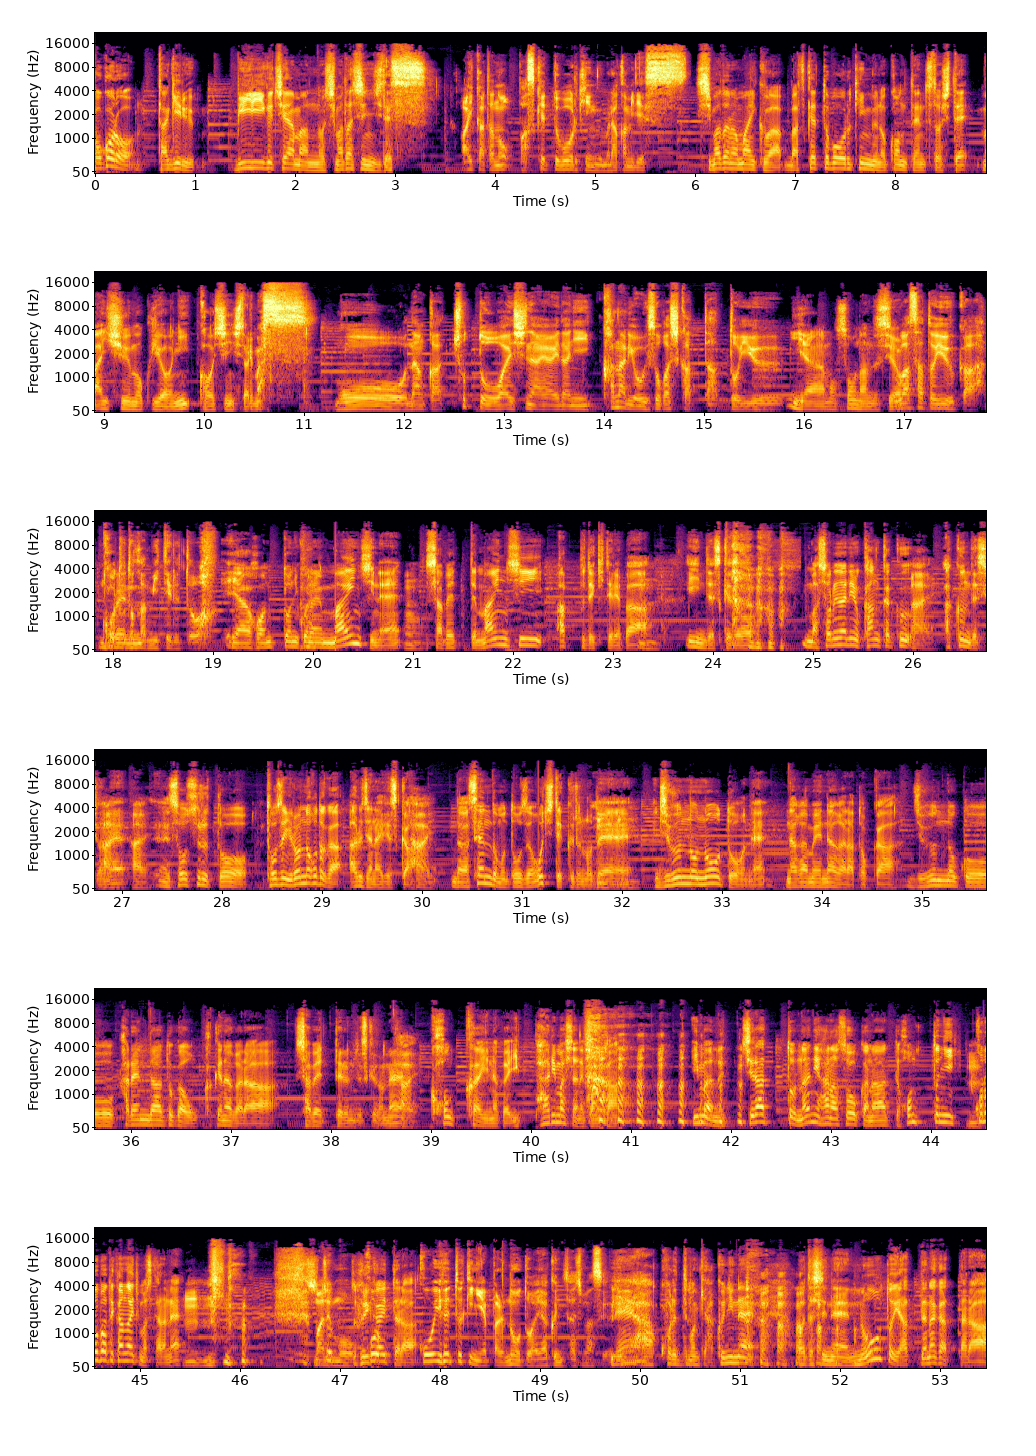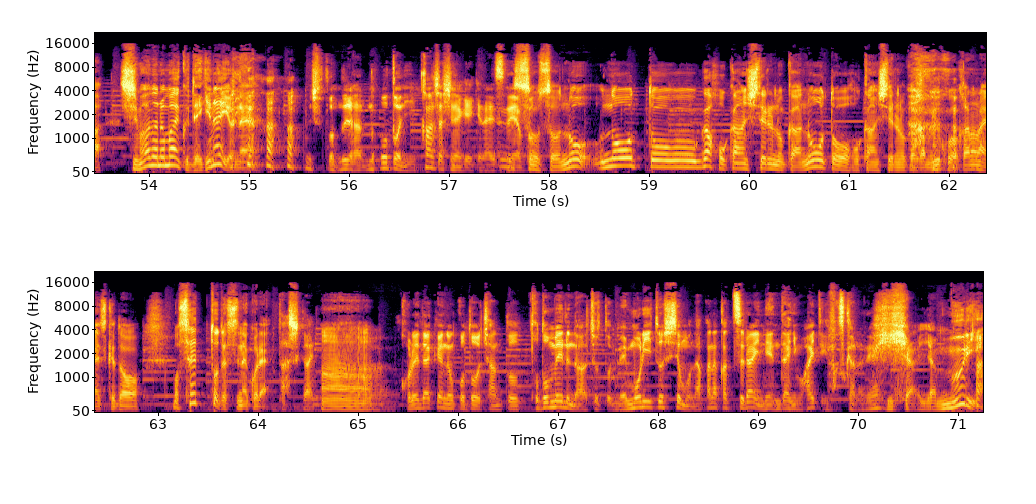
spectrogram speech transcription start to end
心たぎる B リーグチェアマンの島田真二です。相方のバスケットボールキング村上です。島田のマイクはバスケットボールキングのコンテンツとして毎週木曜に更新しております。もう、なんか、ちょっとお会いしない間にかなりお忙しかったといういやーもうそうなんですよ。噂というか、ノこれとか見てると。いや、本当にこれ毎日ねうん、喋、って毎日アップできてればうんいいんですけど、まあそれなりの間隔はい空くんですよね。はいはいえーそうすると、当然いろんなことがあるじゃないですか。はいだから鮮度も当然落ちてくるので、自分のノートをね、眺めながらとか、自分のこう、カレンダーとかを追っかけながら喋ってるんですけどね、はい今回なんかいっぱいありましたね、この間。今ね、ちらっと何話そうかなって本当にこの場で考えてますからね。うん まあでもちょっと振り返ったら、こういう時にやっぱりノートは役に立ちますよね。いやー、これでも逆にね、私ね、ノートやってなかったら、島田のマイクできないよね。ちょっとじゃあノートに感謝しなきゃいけないですね。そうそうノ。ノートが補完してるのか、ノートを補完してるのかがよくわからないですけど、もうセットですね、これ。確かに。うんうんこれだけのことをちゃんと留めるのはちょっとメモリーとしてもなかなか辛い年代にも入ってきますからね。いやいや、無理。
